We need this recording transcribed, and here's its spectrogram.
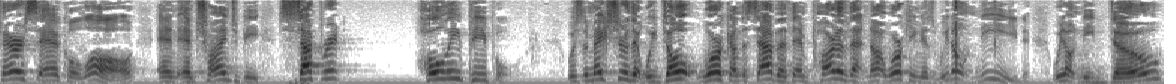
Pharisaical law and, and trying to be separate, holy people was to make sure that we don't work on the Sabbath. And part of that not working is we don't knead. We don't knead dough.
